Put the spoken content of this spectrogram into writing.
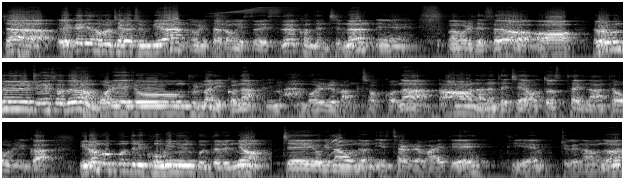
자 여기까지 해서 오늘 제가 준비한 우리 살롱 SOS 컨텐츠는 예, 마무리됐어요. 어, 여러분들 중에서도 머리에 좀 불만이 있거나 아니면 아, 머리를 망쳤거나 아 나는 대체 어떤 스타일이 나한테 어울릴까 이런 부분들이 고민인 분들은요 제 여기 나오는 인스타그램 아이디에 DM 쪽에 나오는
